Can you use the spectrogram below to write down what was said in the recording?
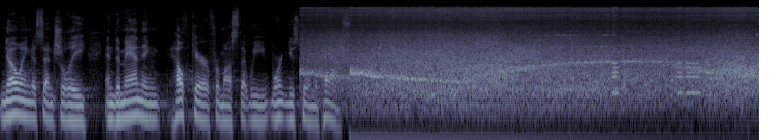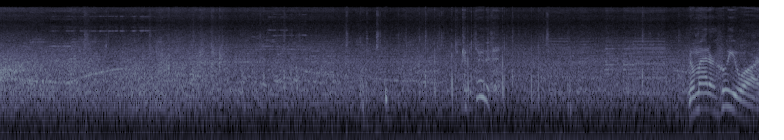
knowing essentially and demanding health care from us that we weren't used to in the past. No matter who you are,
